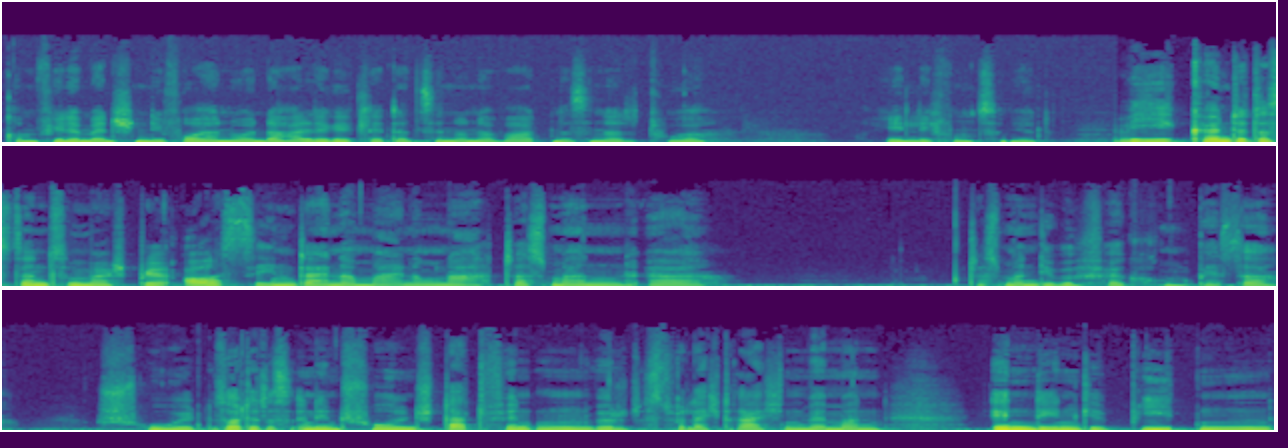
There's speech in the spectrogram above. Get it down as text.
kommen viele Menschen, die vorher nur in der Halle geklettert sind und erwarten, dass in der Natur ähnlich funktioniert. Wie könnte das dann zum Beispiel aussehen, deiner Meinung nach, dass man, äh, dass man die Bevölkerung besser schult? Sollte das in den Schulen stattfinden? Würde das vielleicht reichen, wenn man in den Gebieten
